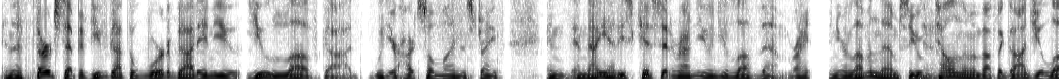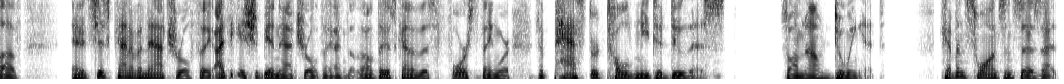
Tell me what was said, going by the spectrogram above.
And the third step, if you've got the word of God in you, you love God with your heart, soul, mind, and strength. And and now you have these kids sitting around you, and you love them, right? And you're loving them, so you're Yeah. telling them about the God you love. And it's just kind of a natural thing. I think it should be a natural thing. I, th- I don't think it's kind of this forced thing where the pastor told me to do this, so I'm now doing it. Kevin Swanson says that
